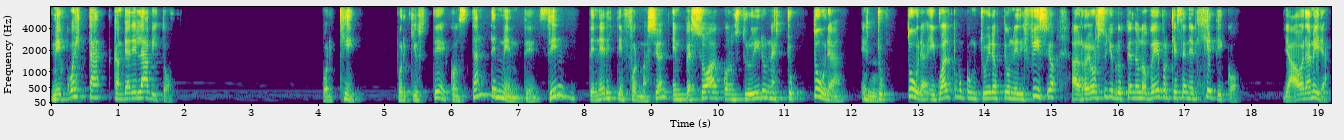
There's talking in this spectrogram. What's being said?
Me cuesta cambiar el hábito. ¿Por qué? Porque usted constantemente, sin tener esta información, empezó a construir una estructura, mm. estructura, igual como construir usted un edificio alrededor suyo, pero usted no lo ve porque es energético. Y ahora mira,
